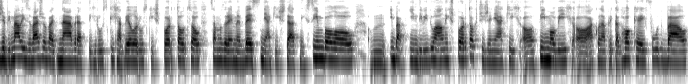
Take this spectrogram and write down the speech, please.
že by mali zvažovať návrat tých ruských a bieloruských športovcov, samozrejme bez nejakých štátnych symbolov, iba v individuálnych športoch, čiže nejakých tímových, ako napríklad hokej, futbal,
